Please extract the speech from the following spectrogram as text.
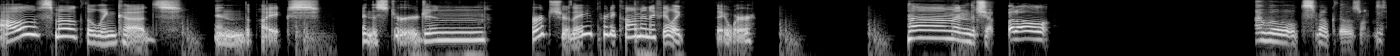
I'll smoke the lingcods and the pikes and the sturgeon. Perch, are they pretty common? I feel like they were. Um, and the chip, but I'll I will smoke those ones.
